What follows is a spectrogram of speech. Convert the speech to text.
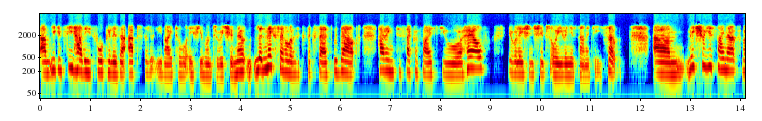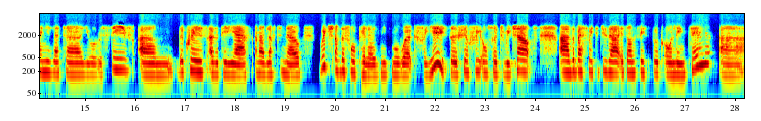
um, you can see how these four pillars are absolutely vital if you want to reach your next level of success without having to sacrifice your health, your relationships, or even your sanity. So um, make sure you sign up for my newsletter. You will receive um, the quiz as a PDF, and I'd love to know which of the four pillars needs more work for you. So feel free also to reach out. Uh, the best way to do that is on Facebook or LinkedIn. Uh,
